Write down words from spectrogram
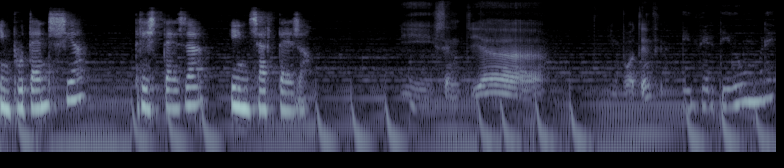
impotència, tristesa i incertesa. Y sentía impotencia. La incertidumbre,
